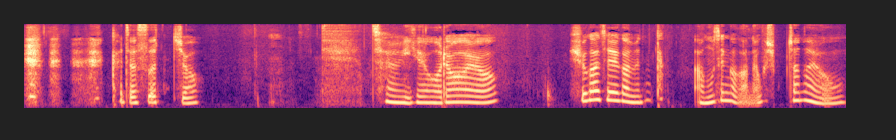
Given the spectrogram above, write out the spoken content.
가졌었죠. 참 이게 어려워요. 휴가지에 가면 딱 아무 생각 안 하고 싶잖아요.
